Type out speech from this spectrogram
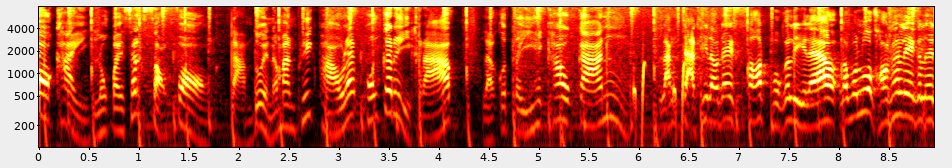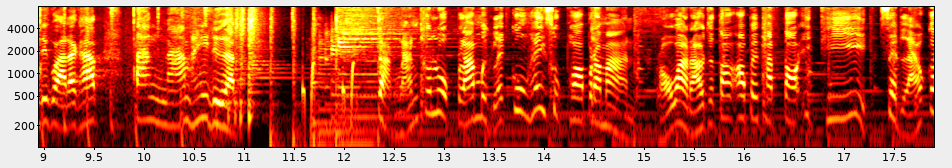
ตอกไข่ลงไปสักสองฟอง ตามด้วยน้ำมันพริกเผาและผงกะหรี่ครับ แล้วก็ตีให้เข้ากัน หลังจากที่เราได้ซอสผงกะหรี่แล้ว เรามาลวกของทะเลกันเลยดีกว่านะครับ ตั้งน้ำให้เดือดจากนั้นก็ลวกปลาหมึกและกุ้งให้สุกพอประมาณ เพราะว่าเราจะต้องเอาไปผัดต่ออีกที เสร็จแล้วก็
